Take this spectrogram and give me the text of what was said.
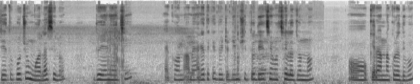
যেহেতু প্রচুর ময়লা ছিল, ধুয়ে নিয়েছি। এখন আমি আগে থেকে দুইটা ডিম সিদ্ধ দিয়েছি আমার ছেলের জন্য। ওকে রান্না করে দেব।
